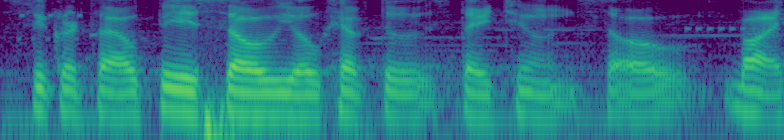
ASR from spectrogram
secret LP, so you'll have to stay tuned. So, bye.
